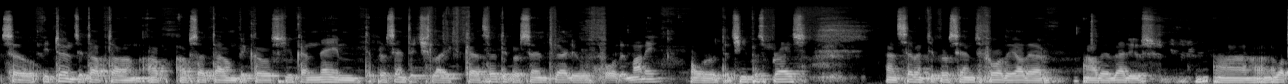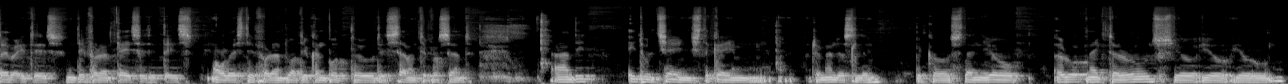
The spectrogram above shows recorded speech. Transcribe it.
so it turns it up down, up, upside down because you can name the percentage like 30% value for the money or the cheapest price, and 70% for the other other values, uh, whatever it is. In different cases, it is always different what you can put to this 70%, and it it will change the game tremendously because then you make the rules. You you you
